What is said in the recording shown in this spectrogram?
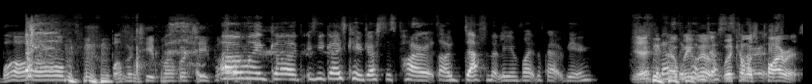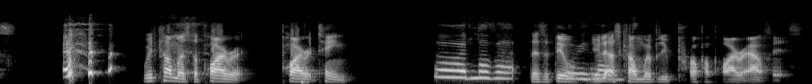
bum. Bubberty, bubberty, bum. oh my god! If you guys came dressed as pirates, I would definitely invite the pair of you. yeah, no, we will. We'll as come as pirates. We'd come as the pirate pirate team. Oh, I'd love it. There's a deal. Very You let us come, we'll do proper pirate outfits.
